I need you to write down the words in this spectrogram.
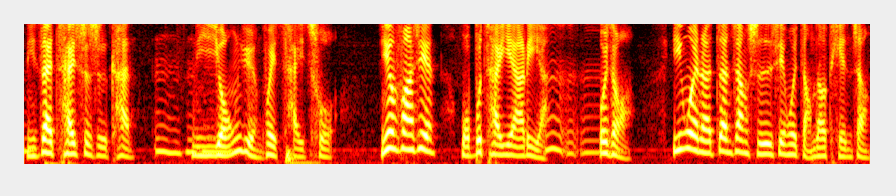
你再猜试试看，嗯你永远会猜错。你会发现，我不猜压力啊，嗯嗯嗯，为什么？因为呢，站上十日线会涨到天上，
